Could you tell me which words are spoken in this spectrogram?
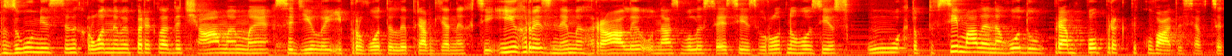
в зумі з синхронними перекладачами. Ми сиділи і проводили прямо для них ці ігри. З ними грали. У нас були сесії з зворотного зв'язку. Тобто, всі мали нагоду прям попрактикуватися в цих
